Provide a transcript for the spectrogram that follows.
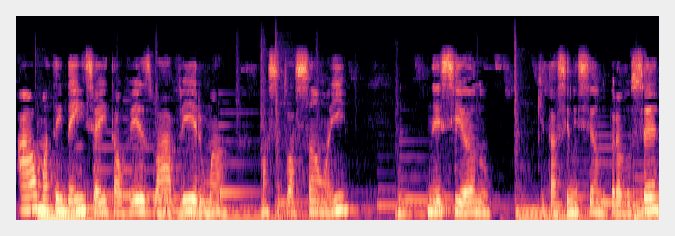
há uma tendência aí, talvez vá haver uma, uma situação aí nesse ano que está se iniciando para você,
